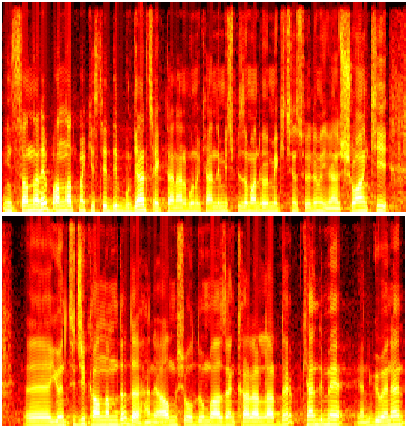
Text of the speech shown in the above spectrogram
insanlar hep anlatmak istediği bu gerçekten. Hani bunu kendim hiçbir zaman övmek için söylemiyorum. Yani şu anki e, yöneticilik anlamda da hani almış olduğum bazen kararlarda hep kendime yani güvenen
